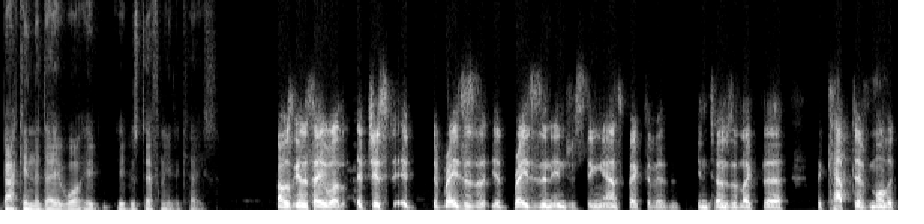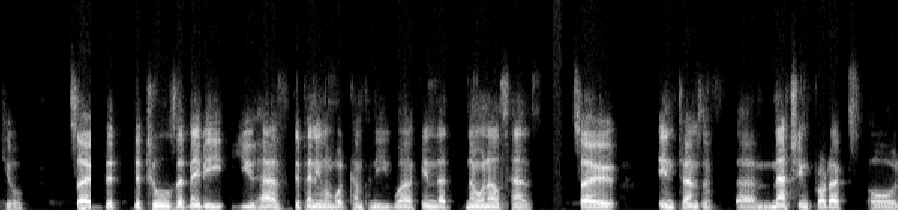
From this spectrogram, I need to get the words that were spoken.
back in the day. Well, it, it was definitely the case. I was going to say, well, it just it, it raises it raises an interesting aspect of it in terms of like the the captive molecule So the, the tools that maybe you have, depending on what company you work in, that no one else has. So in terms of um, matching products or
